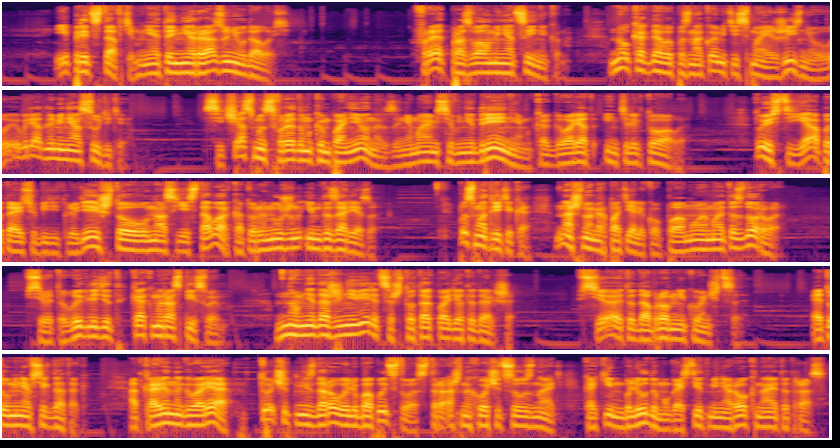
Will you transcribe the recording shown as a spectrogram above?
И представьте, мне это ни разу не удалось. Фред прозвал меня циником. Но когда вы познакомитесь с моей жизнью, вы вряд ли меня осудите. Сейчас мы с Фредом компаньоны, занимаемся внедрением, как говорят интеллектуалы. То есть я пытаюсь убедить людей, что у нас есть товар, который нужен им до зареза. Посмотрите-ка, наш номер по телеку, по-моему, это здорово. Все это выглядит, как мы расписываем. Но мне даже не верится, что так пойдет и дальше. Все это добром не кончится. Это у меня всегда так. Откровенно говоря, точит нездоровое любопытство, страшно хочется узнать, каким блюдом угостит меня Рок на этот раз.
